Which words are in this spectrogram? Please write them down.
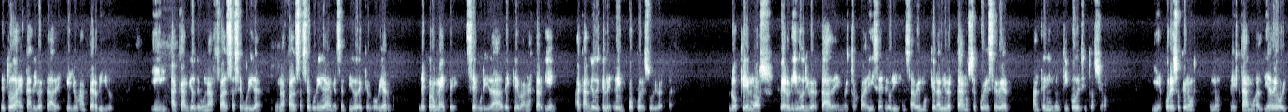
De todas estas libertades que ellos han perdido y a cambio de una falsa seguridad. Una falsa seguridad en el sentido de que el gobierno les promete seguridad de que van a estar bien a cambio de que les dé un poco de su libertad. Los que hemos perdido libertad en nuestros países de origen sabemos que la libertad no se puede ceder ante ningún tipo de situación. Y es por eso que nos, estamos al día de hoy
